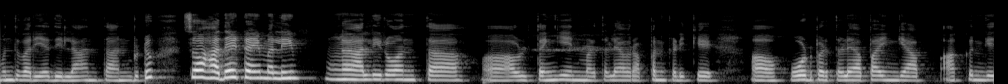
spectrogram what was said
ಮುಂದುವರಿಯೋದಿಲ್ಲ ಅಂತ ಅಂದ್ಬಿಟ್ಟು. ಸೊ ಅದೇ ಟೈಮಲ್ಲಿ ಅಲ್ಲಿರೋ ಅಂಥ ಅವಳ ತಂಗಿ ಏನು ಮಾಡ್ತಾಳೆ, ಅವ್ರ ಅಪ್ಪನ ಕಡೆಗೆ ಓಡಿ ಬರ್ತಾಳೆ. ಅಪ್ಪ, ಹಿಂಗೆ ಅಕ್ಕನಿಗೆ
